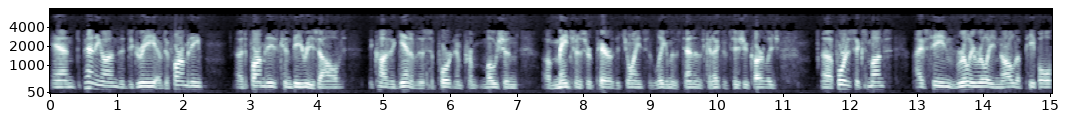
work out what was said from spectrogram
And depending on the degree of deformity, uh, deformities can be resolved because, again, of the support and promotion of maintenance repair of the joints and ligaments, tendons, connective tissue, cartilage. Uh, four to six months, I've seen really, really gnarled up people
